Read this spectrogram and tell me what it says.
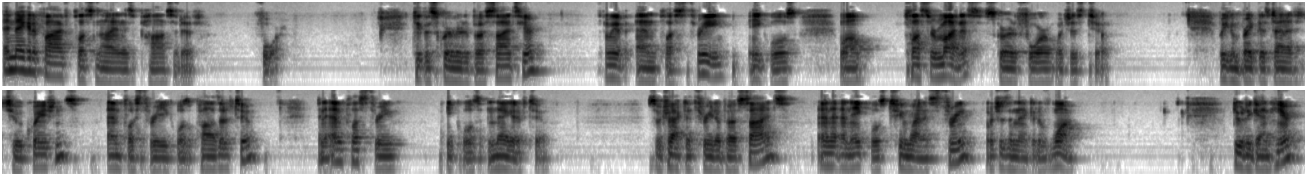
And negative 5 plus 9 is a positive 4. Take the square root of both sides here. And we have n plus 3 equals, well, plus or minus square root of 4, which is 2. We can break this down into two equations. n plus 3 equals a positive 2, and n plus 3 equals negative 2. Subtract a 3 to both sides, and n equals 2 minus 3, which is a negative 1. Do it again here,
